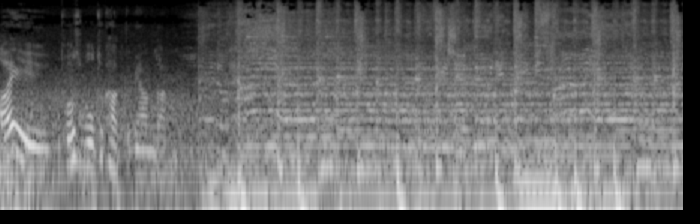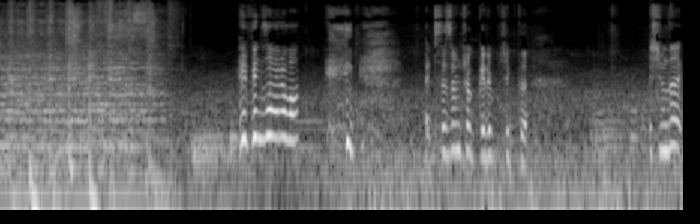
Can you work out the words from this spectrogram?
Ay toz bulutu kalktı bir anda. Hepinize merhaba. Sesim çok garip çıktı. Şimdi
